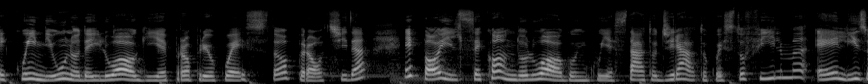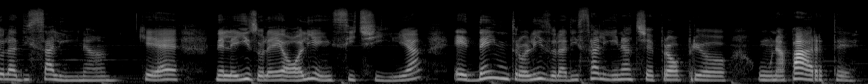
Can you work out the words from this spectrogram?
e quindi uno dei luoghi è proprio questo, Procida, e poi il secondo luogo in cui è stato girato questo film è l'isola di Salina, che è nelle isole Eolie in Sicilia e dentro l'isola di Salina c'è proprio una parte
